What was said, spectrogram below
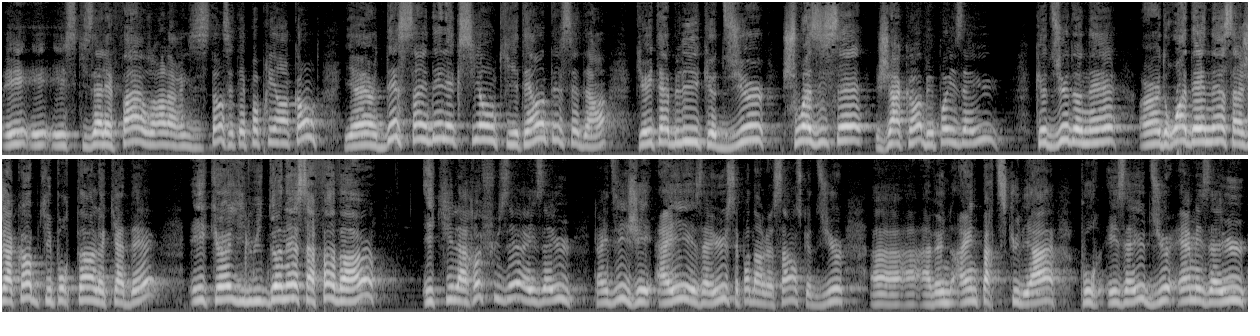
et, ce qu'ils allaient faire durant leur existence n'était pas pris en compte. Il y a un dessin d'élection qui était antécédent, qui a établi que Dieu choisissait Jacob et pas Ésaü, que Dieu donnait un droit d'aînesse à Jacob, qui est pourtant le cadet, et qu'il lui donnait sa faveur et qu'il la refusait à Ésaü. Quand il dit j'ai haï Ésaü, ce n'est pas dans le sens que Dieu euh, avait une haine particulière pour Ésaü. Dieu aime Ésaü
